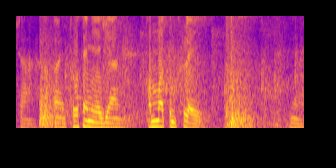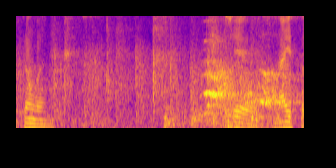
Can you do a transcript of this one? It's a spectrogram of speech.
자, 아까 조쌤이 얘기한 겉멋든 플레이. 네, 그런 거예요. 그렇지, 나이스.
